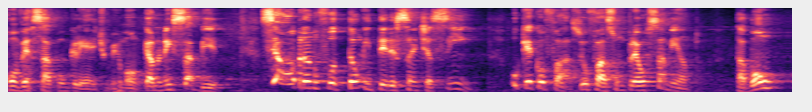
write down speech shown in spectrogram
conversar com o cliente, meu irmão, não quero nem saber. Se a obra não for tão interessante assim, o que, que eu faço? Eu faço um pré-orçamento, tá bom?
